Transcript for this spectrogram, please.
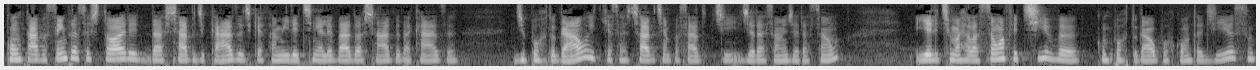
contava sempre essa história da chave de casa, de que a família tinha levado a chave da casa de Portugal e que essa chave tinha passado de geração em geração. E ele tinha uma relação afetiva com Portugal por conta disso.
